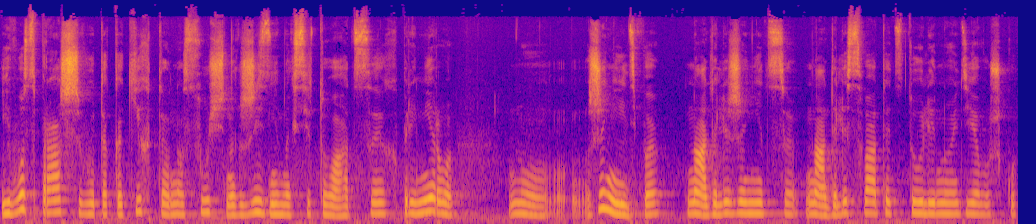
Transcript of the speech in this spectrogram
его спрашивают о каких-то насущных жизненных ситуациях, к примеру, ну, женитьба, надо ли жениться, надо ли сватать ту или иную девушку,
